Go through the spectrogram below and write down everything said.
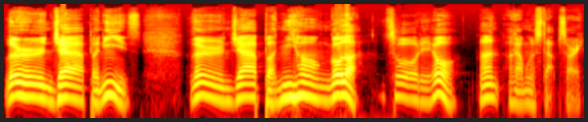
Learn Japanese. Learn Japan 日本語だ。それを man, okay, I'm going to stop, sorry.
